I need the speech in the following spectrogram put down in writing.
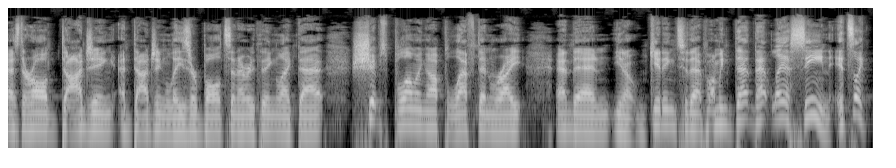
as they're all dodging and dodging laser bolts and everything like that. Ships blowing up left and right. And then, you know, getting to that. I mean, that, that last scene, it's like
